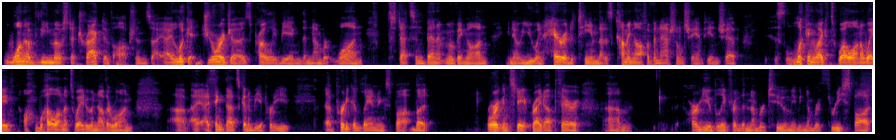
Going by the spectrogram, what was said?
one of the most attractive options, I, I, look at Georgia as probably being the number one. Stetson Bennett moving on. You know, you inherit a team that is coming off of a national championship, is looking like it's well on a way, well on its way to another one. Uh, I, I, think that's going to be a pretty, a pretty good landing spot. But Oregon State right up there, um, arguably for the number two, maybe number three spot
